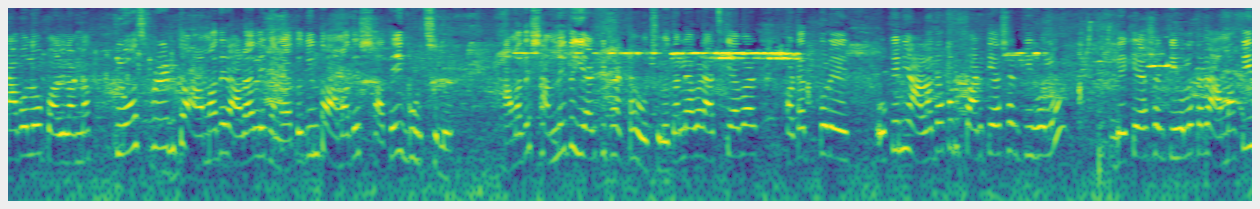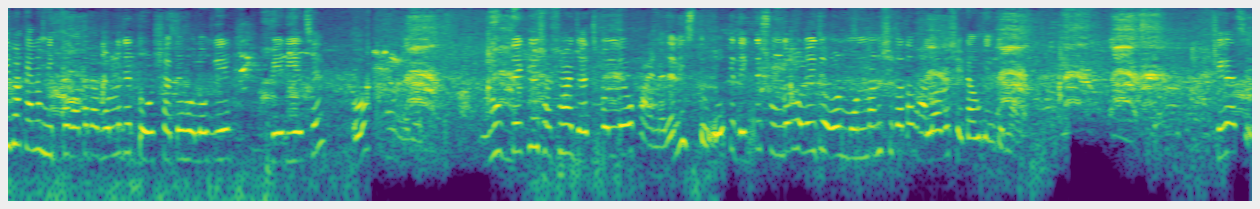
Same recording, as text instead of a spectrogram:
না বলেও পারলাম না। ক্লোজ ফ্রেন্ড তো আমাদের আড়ালে কেন এতদিন তো আমাদের সাথেই ঘুরছিল। আমাদের সামনেই তো ইয়ার্কি ঠাট্টা হচ্ছিল। তাহলে আবার আজকে আবার হঠাৎ করে ওকে নিয়ে আলাদা করে পার্কে আসার কি হলো? ডেকে আসার কি হলো? তাহলে আমাকেই বা কেন মিথ্যে কথাটা বলল যে তোর সাথে হলো গিয়ে বেরিয়েছে? ও, রূপ দেখে সবসময় জাজ করলেও হয় না, জানিস তো? ওকে দেখতে সুন্দর হলেই যে ওর মন মানসিকতা ভালো হবে সেটাও কিন্তু না ঠিক আছে?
